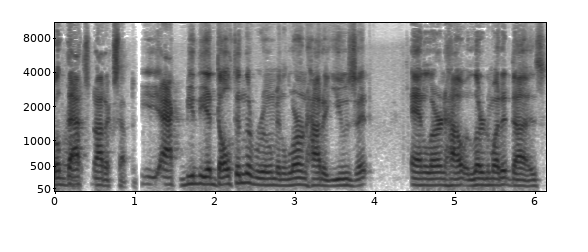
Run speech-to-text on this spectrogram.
well, right. that's not acceptable. You act, be the adult in the room and learn how to use it and learn how learn what it does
